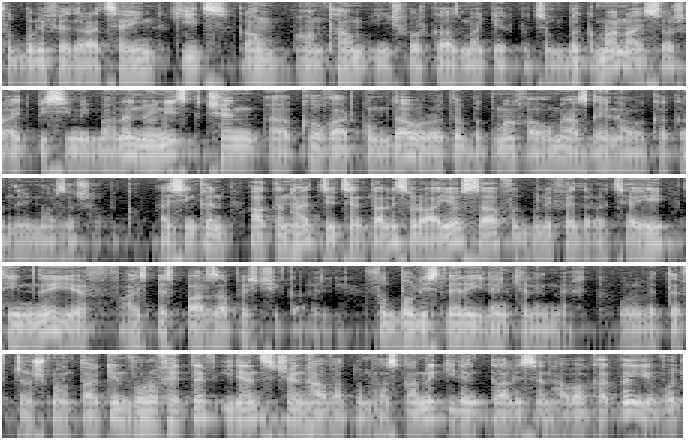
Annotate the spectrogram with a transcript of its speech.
ֆուտբոլի ֆեդերացիային կից կամ անդամ ինչ որ կազմակերպություն։ Բկման այսօր այդպիսի մի բան է, նույնիսկ չեն քողարկում դա, որովհետև բկման խաղում է ազգային հավաքականների մարզաշապիկով։ Այսինքն ակնհայտ ցույց են տալիս, որ այո, սա ֆուտբոլի ֆեդերացիայի թիմն է եւ այսպես պարզապես չի կարելի։ Ֆուտբոլիստները իրենք են մեղք, որովհետեւ ճնշման տակ են, որովհետեւ իրենց չեն հավատում, հասկանում եք, իրենք գալիս են հավաքական եւ ոչ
